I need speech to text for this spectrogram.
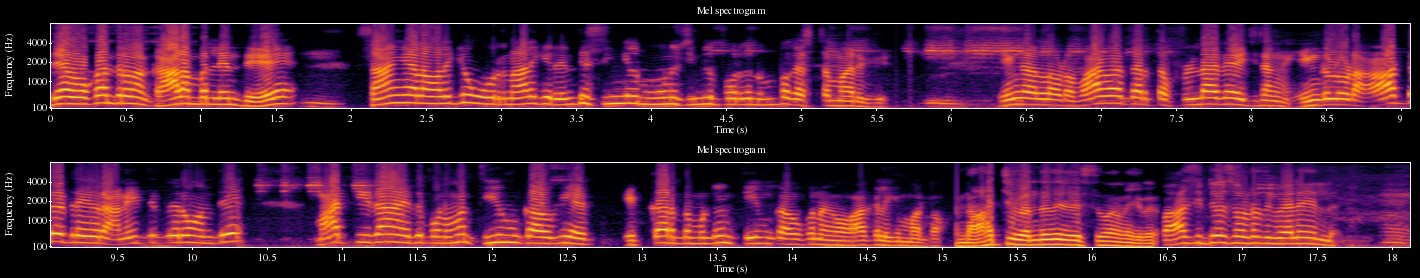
டே உட்காந்துருவாங்க காலம்பர்ல இருந்து ம். சாயங்காலம் வரைக்கும் ஒரு நாளைக்கு ரெண்டு சிங்கிள் மூணு சிங்கிள் போறது ரொம்ப கஷ்டமா இருக்கு. எங்களோட வாழ்வாதாரத்தை ஃபுல்லாவே வச்சுட்டாங்க. எங்களோட ஆட்டோ டிரைவர் அனைத்து பேரும் வந்து மாற்றி தான் இது பண்ணுவோம் திமுகவுக்கு எக்காரணத்தை மட்டும் திமுகவுக்கு நாங்கள் வாக்களிக்க மாட்டோம். அந்த ஆட்சி வந்தது வேஸ்ட் தான் நினைக்கிறேன். பாசிட்டிவ் சொல்றதுக்கு வேலையே இல்லை. ம்.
